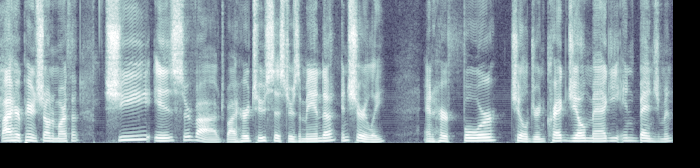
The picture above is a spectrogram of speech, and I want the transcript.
by her parents, Sean and Martha. She is survived by her two sisters, Amanda and Shirley, and her four children, Craig, Jill, Maggie, and Benjamin.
